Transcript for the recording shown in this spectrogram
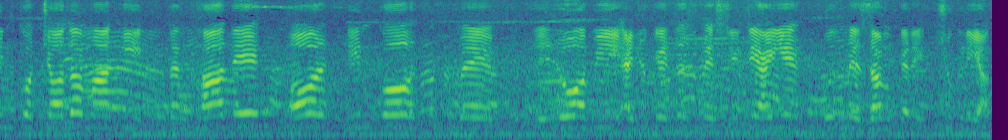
इनको चौदह माह की तनख्वाह दे, और इनको जो अभी एजुकेटर्स में सीटें आई हैं, उनमें जम करें। शुक्रिया।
